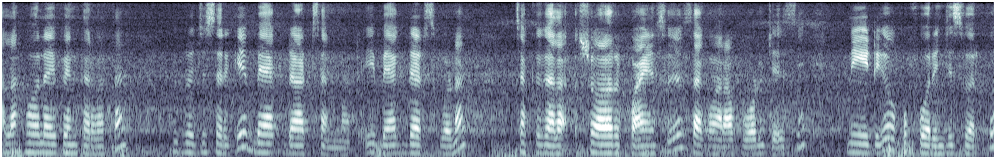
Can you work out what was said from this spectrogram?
అలా హోల్ అయిపోయిన తర్వాత ఇప్పుడు వచ్చేసరికి బ్యాక్ డాట్స్ అనమాట ఈ బ్యాక్ డాట్స్ కూడా చక్కగా అలా షోల్డర్ పాయింట్స్ సగం అలా ఫోల్డ్ చేసి నీట్గా ఒక ఫోర్ ఇంచెస్ వరకు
